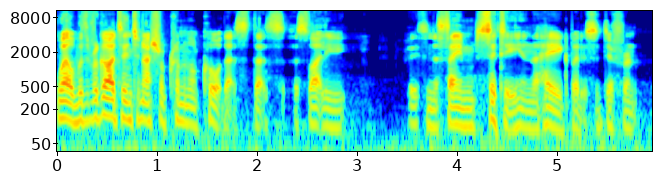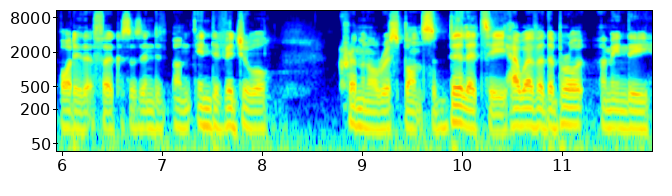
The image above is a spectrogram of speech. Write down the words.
Well, with regard to International Criminal Court, that's that's a slightly it's in the same city in The Hague, but it's a different body that focuses on individual criminal responsibility. However, the broad, I mean, the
